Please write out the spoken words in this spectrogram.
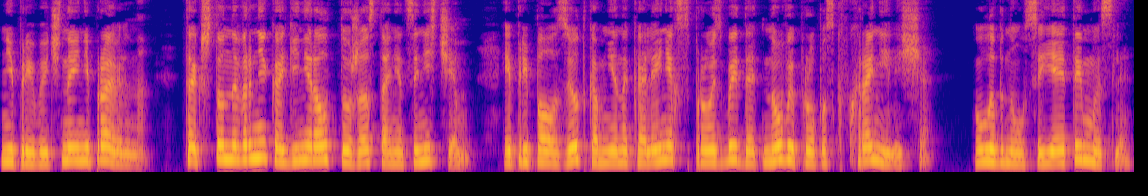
непривычно и неправильно. Так что наверняка генерал тоже останется ни с чем и приползет ко мне на коленях с просьбой дать новый пропуск в хранилище. Улыбнулся я этой мысли.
